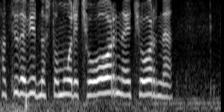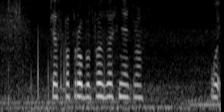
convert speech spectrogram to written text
Отсюда видно, что море черное, черное. Сейчас попробую позаснять вам. Ой.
